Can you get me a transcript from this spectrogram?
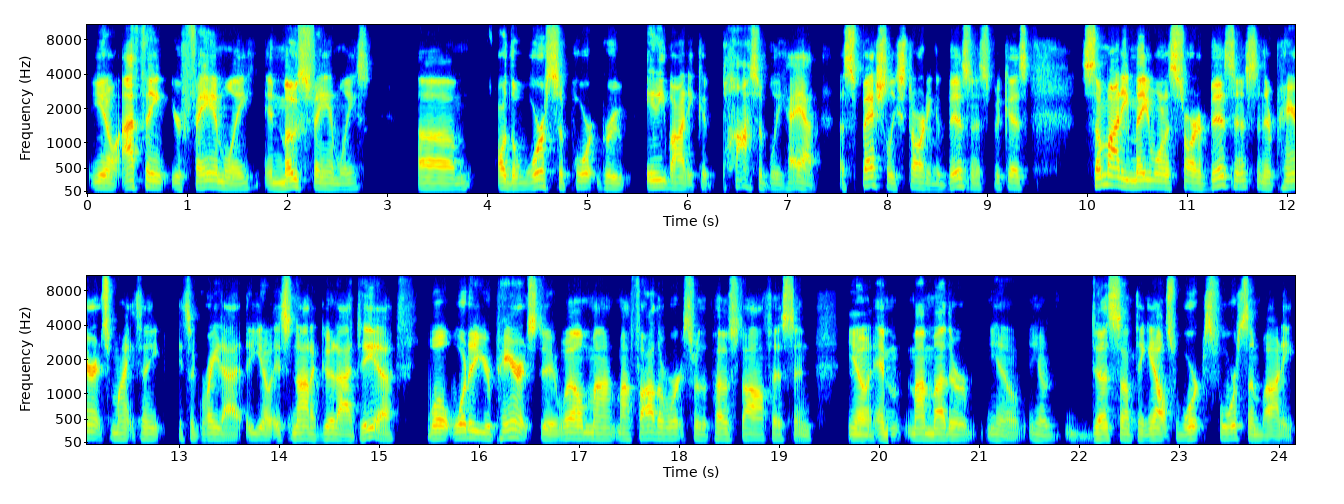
you know i think your family and most families um, are the worst support group anybody could possibly have, especially starting a business, because somebody may want to start a business and their parents might think it's a great idea, you know it's not a good idea well what do your parents do well my my father works for the post office and you know mm. and my mother you know you know does something else works for somebody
